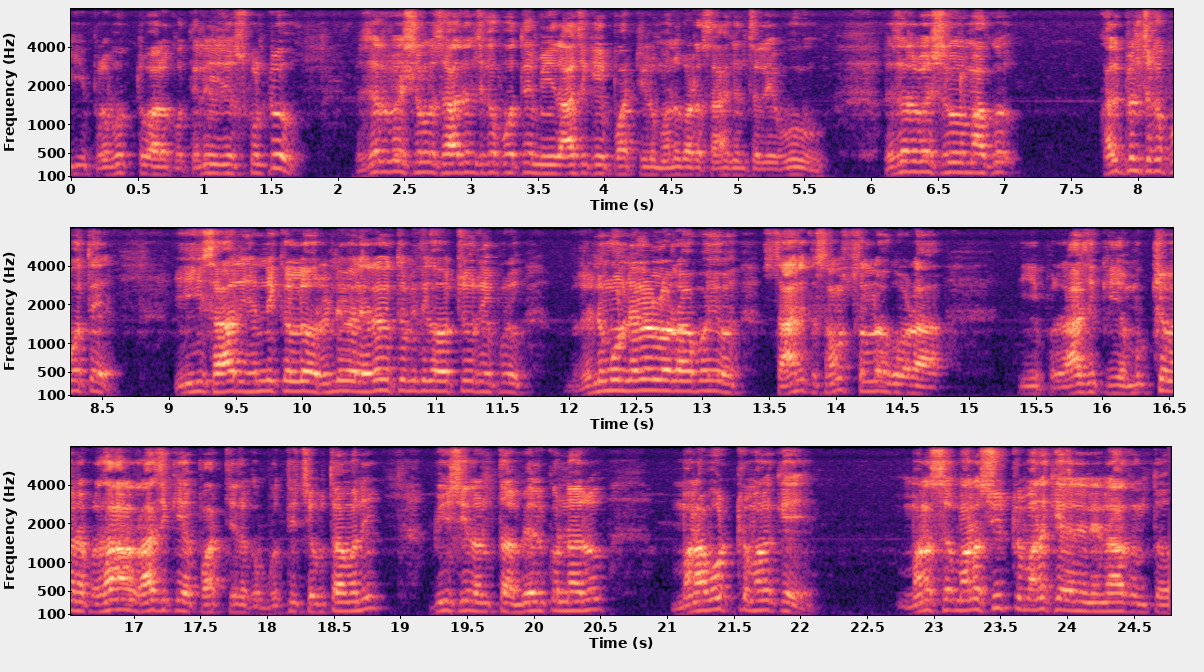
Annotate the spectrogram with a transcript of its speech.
ఈ ప్రభుత్వాలకు తెలియజేసుకుంటూ రిజర్వేషన్లు సాధించకపోతే మీ రాజకీయ పార్టీలు మనుగడ సాగించలేవు. రిజర్వేషన్లు మాకు కల్పించకపోతే ఈసారి ఎన్నికల్లో రెండు వేల ఇరవై తొమ్మిది కావచ్చు రేపు రెండు మూడు నెలల్లో రాబోయే స్థానిక సంస్థల్లో కూడా ఈ రాజకీయ ముఖ్యమైన ప్రధాన రాజకీయ పార్టీలకు బుద్ధి చెబుతామని బీసీలంతా మేల్కొన్నారు. మన ఓట్లు మనకే మన మన సీట్లు మనకే అనే నినాదంతో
